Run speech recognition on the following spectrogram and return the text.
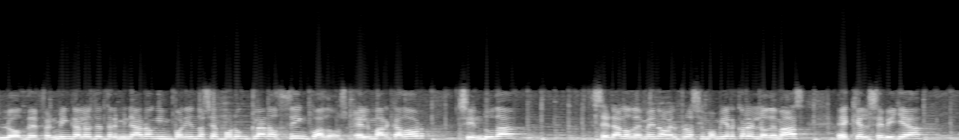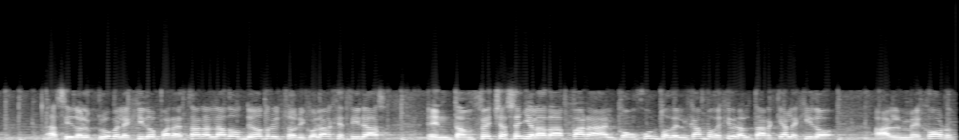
los de Fermín Galote terminaron imponiéndose por un claro 5 a 2. El marcador, sin duda, será lo de menos el próximo miércoles. Lo demás es que el Sevilla ha sido el club elegido para estar al lado de otro histórico, el Algeciras, en tan fecha señalada para el conjunto del campo de Gibraltar que ha elegido al mejor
